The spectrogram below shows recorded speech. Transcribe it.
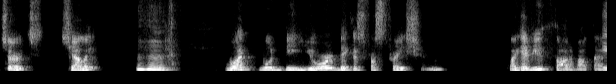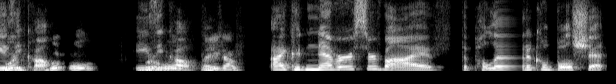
Serge, Shelley, mm-hmm. What would be your biggest frustration? Like, have you thought about that? Easy we're, call. We're all, Easy call. All, there you go. I could never survive the political bullshit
